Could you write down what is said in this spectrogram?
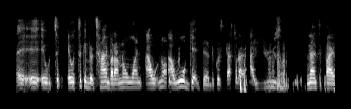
It, it, it will take it will take a bit of time, but I know when I will no I will get there because that's what I, I use nine to five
